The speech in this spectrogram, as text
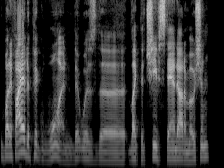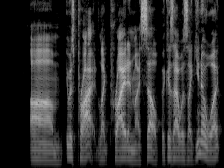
But if I had to pick one that was the like the chief standout emotion, um, it was pride, like pride in myself, because I was like, you know what?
